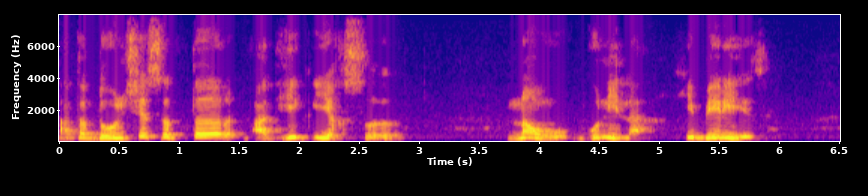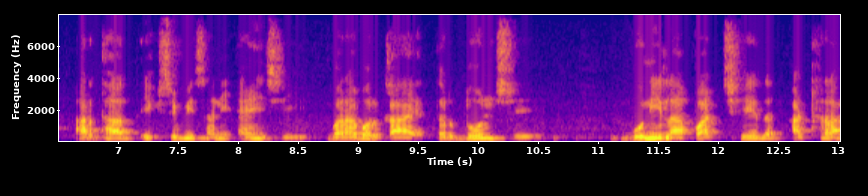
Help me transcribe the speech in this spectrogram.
आता दोनशे सत्तर अधिक यक्स नऊ गुणीला ही बेरीज अर्थात एकशे वीस आणि ऐंशी बराबर काय? तर दोनशे गुणीला पाचशे अठरा.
